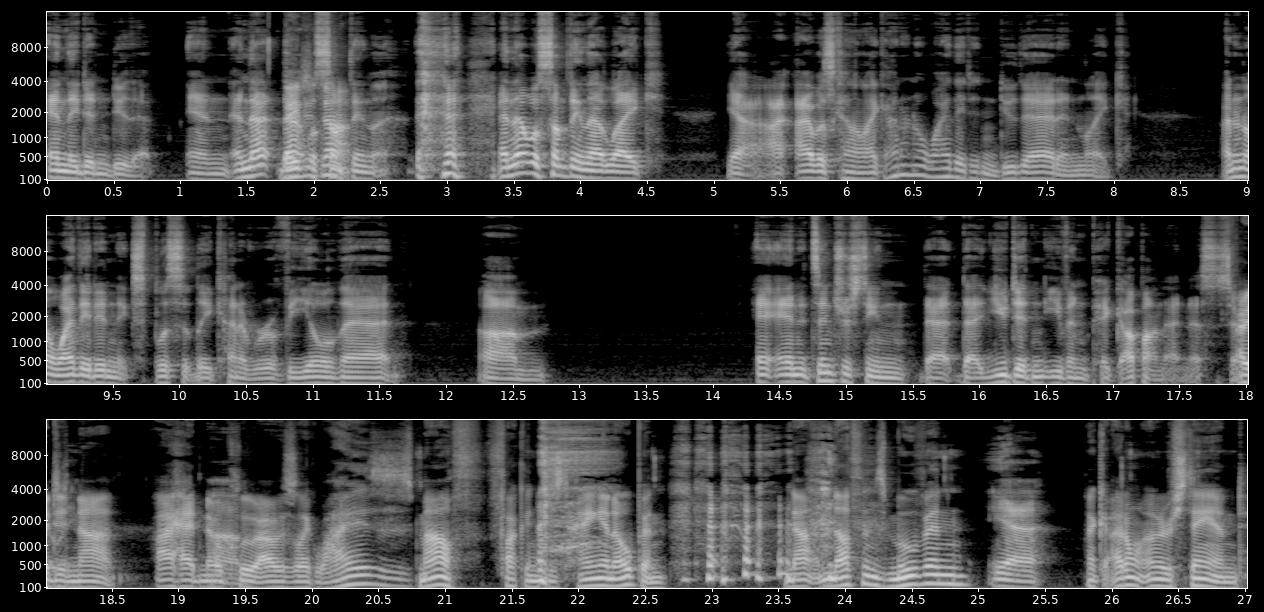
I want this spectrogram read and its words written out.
and they didn't do that. And and that that was not. something that and that was something that like yeah, I, I was kind of like I don't know why they didn't do that and like I don't know why they didn't explicitly kind of reveal that. Um and, and it's interesting that that you didn't even pick up on that necessarily. I did not. I had no Um, clue. I was like, why is his mouth fucking just hanging open? No, nothing's moving. Yeah. Like I don't understand.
